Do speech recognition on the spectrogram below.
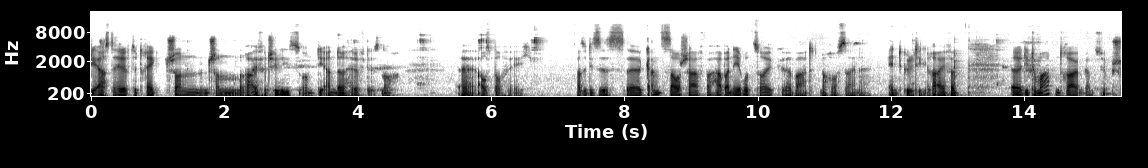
die erste Hälfte trägt schon, schon reife Chilis und die andere Hälfte ist noch äh, ausbaufähig. Also dieses äh, ganz sauscharfe Habanero-Zeug äh, wartet noch auf seine endgültige Reife. Äh, die Tomaten tragen ganz hübsch.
